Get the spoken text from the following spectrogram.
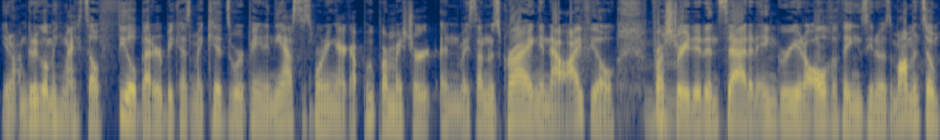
you know, I'm going to go make myself feel better because my kids were a pain in the ass this morning. I got poop on my shirt and my son was crying and now I feel mm-hmm. frustrated and sad and angry and all the things, you know, as a mom. And so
